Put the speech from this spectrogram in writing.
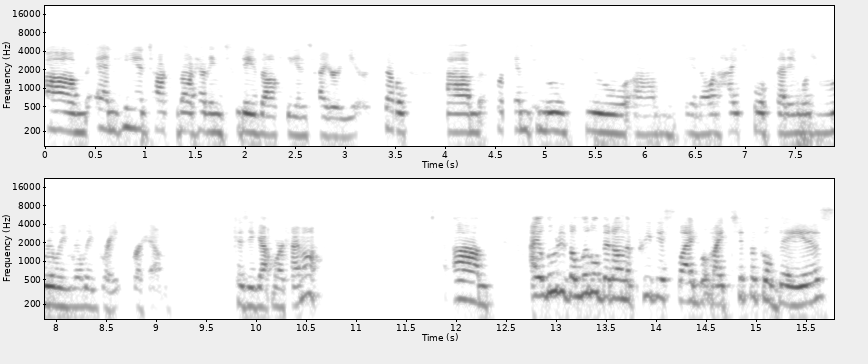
um, and he had talked about having two days off the entire year. So um, for him to move to, you know, a high school setting was really, really great for him because he got more time off. I alluded a little bit on the previous slide what my typical day is.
